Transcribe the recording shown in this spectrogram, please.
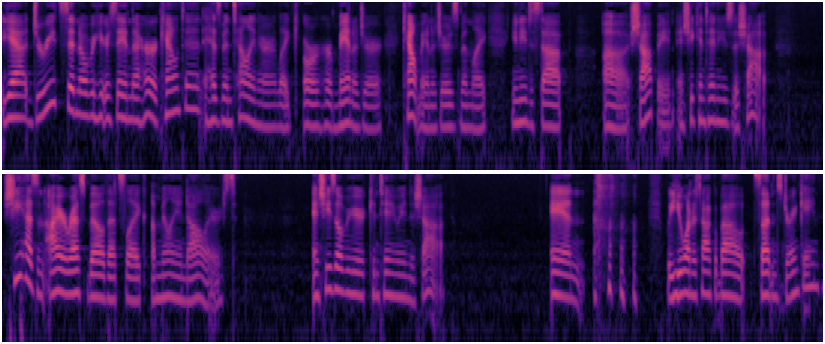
Yeah, Dorit's sitting over here saying that her accountant has been telling her, like, or her manager, account manager, has been like, you need to stop uh, shopping. And she continues to shop. She has an IRS bill that's like a million dollars. And she's over here continuing to shop. And But you want to talk about Sutton's drinking?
